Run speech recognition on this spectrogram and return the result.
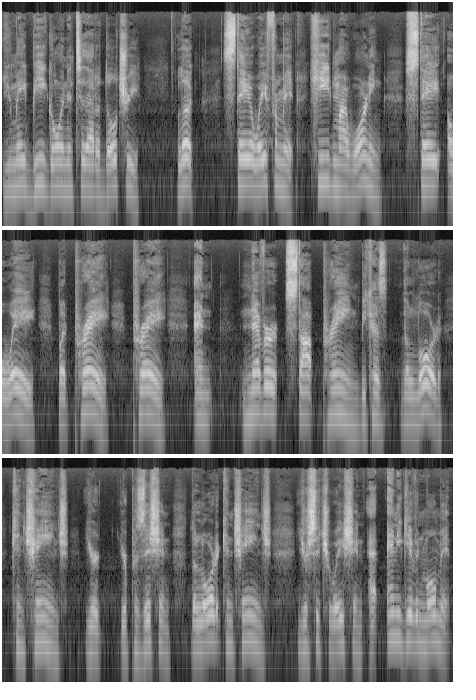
You may be going into that adultery. Look, stay away from it. Heed my warning. Stay away, but pray, pray, and never stop praying because the Lord can change your your position. The Lord can change your situation at any given moment,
